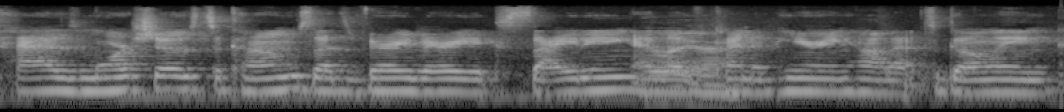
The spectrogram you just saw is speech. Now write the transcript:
has more shows to come. So that's very very exciting. I Oh, love yeah. kind of hearing how that's going,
